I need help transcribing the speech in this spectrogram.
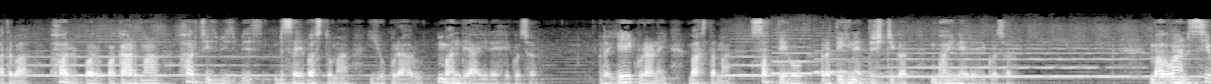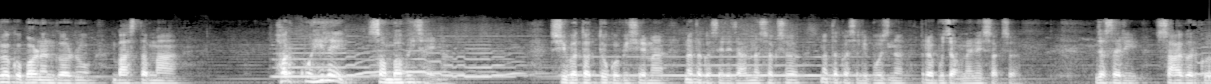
अथवा हर परोपकारमा हर चिज विषयवस्तुमा यो कुराहरू भन्दै आइरहेको छ। र यही कुरा नै वास्तवमा सत्य हो र त्यही नै दृष्टिगत भइ नै रहेको छ। भगवान् शिवको वर्णन गर्नु वास्तवमा हर कोहीले सम्भवै छैन। शिव तत्त्वको विषयमा न त कसैले जान्न सक्छ न त कसैले बुझ्न र बुझाउन नै सक्छ। जसरी सागरको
